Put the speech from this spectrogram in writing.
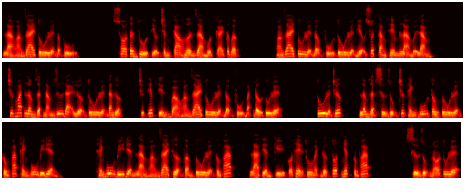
là hoàng giai tu luyện độc phủ. So tân thủ tiểu chấn cao hơn ra một cái cấp bậc. Hoàng giai tu luyện độc phủ tu luyện hiệu suất tăng thêm là mười lăm. Trước mắt lâm giật nắm giữ đại lượng tu luyện đan dược, trực tiếp tiến vào hoàng giai tu luyện động phủ bắt đầu tu luyện. Tu luyện trước, lâm giật sử dụng trước thánh vũ tông tu luyện công pháp thánh vũ bí điển. Thánh vũ bí điển làm hoàng giai thượng phẩm tu luyện công pháp là tiền kỳ có thể thu hoạch được tốt nhất công pháp. Sử dụng nó tu luyện,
